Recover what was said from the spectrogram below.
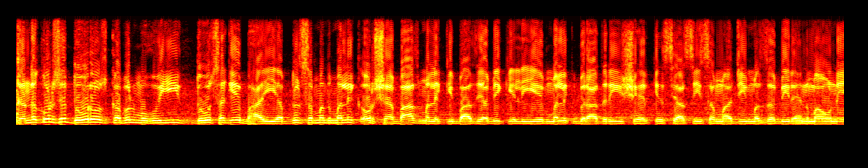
कंदकोट से दो रोज कबल मुगवी, दो सगे भाई, अब्दुल समद मलिक और शहबाज मलिक की बाजियाबी के लिए मलिक बिरादरी शहर के सियासी समाजी मजहबी रहनुमाओं ने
